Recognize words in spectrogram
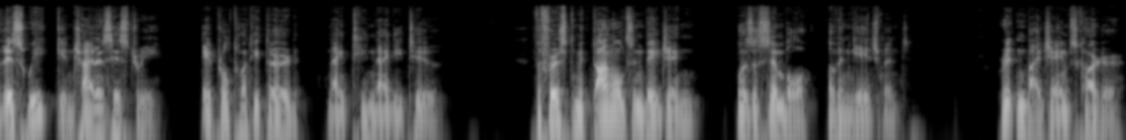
This Week in China's History, April 23, 1992. The first McDonald's in Beijing was a symbol of engagement. Written by James Carter.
